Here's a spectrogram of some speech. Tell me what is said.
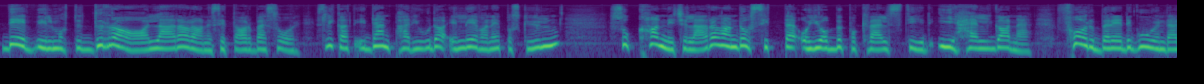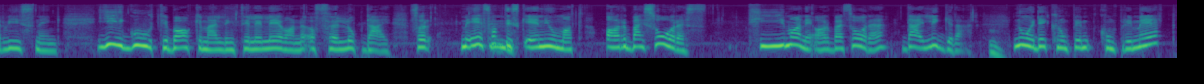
det vil måtte dra lærerne sitt arbeidsår. Slik at i den perioden elevene er på skolen, så kan ikke lærerne da sitte og jobbe på kveldstid, i helgene, forberede god undervisning, gi god tilbakemelding til elevene og følge opp dem. For vi er faktisk enige om at arbeidsåret, timene i arbeidsåret, de ligger der. Nå er det komprimert.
